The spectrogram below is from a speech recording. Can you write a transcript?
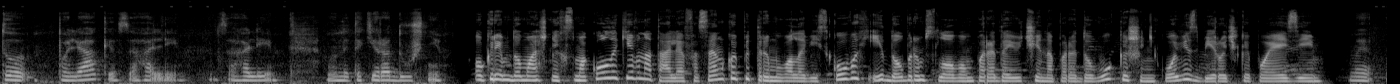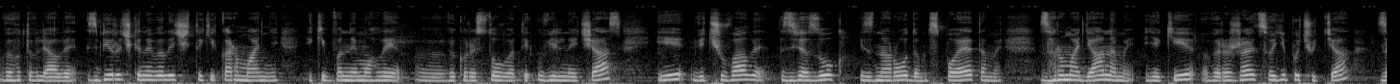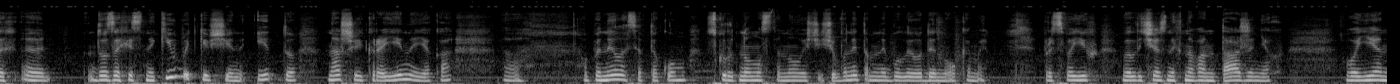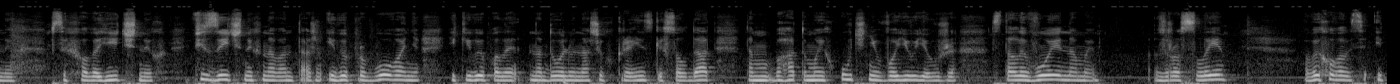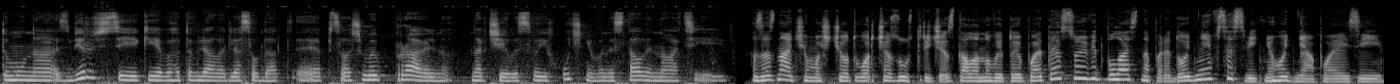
То поляки взагалі, взагалі, вони такі радушні. Окрім домашніх смаколиків, Наталія Фесенко підтримувала військових і добрим словом, передаючи на передову кишенькові збірочки поезії. Ми виготовляли збірочки невеличкі, такі карманні, які б вони могли е, використовувати у вільний час і відчували зв'язок із народом, з поетами, з громадянами, які виражають свої почуття е, до захисників батьківщини і до нашої країни, яка е, опинилася в такому скрутному становищі, щоб вони там не були одинокими при своїх величезних навантаженнях воєнних, психологічних, фізичних навантажень і випробування, які випали на долю наших українських солдат. Там багато моїх учнів воює вже, стали воїнами, зросли, виховалися. І тому на збірочці, які я виготовляла для солдат, е, я писала, що ми правильно навчили своїх учнів, вони стали нацією. Зазначимо, що творча зустріч з талановитою поетесою відбулась напередодні Всесвітнього дня поезії.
